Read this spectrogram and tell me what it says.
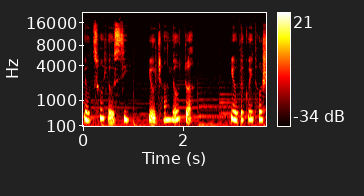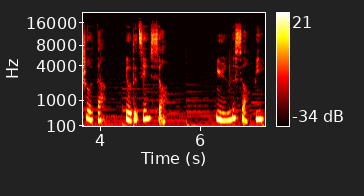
有粗有细，有长有短，有的龟头硕大，有的尖小；女人的小臂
